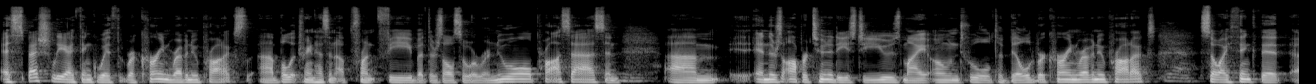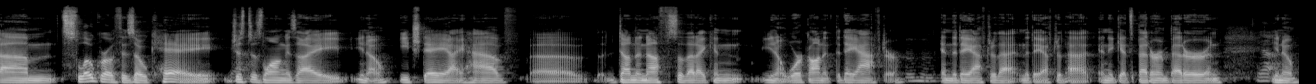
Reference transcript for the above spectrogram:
especially I think with recurring revenue products, uh, Bullet Train has an upfront fee, but there's also a renewal process and, mm-hmm um, and there's opportunities to use my own tool to build recurring revenue products. Yeah. So I think that um, slow growth is okay, yeah. just as long as I, you know, each day I have uh, done enough so that I can, you know, work on it the day after, mm-hmm. and the day after that, and the day after that, and it gets better and better, and yeah. you know,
